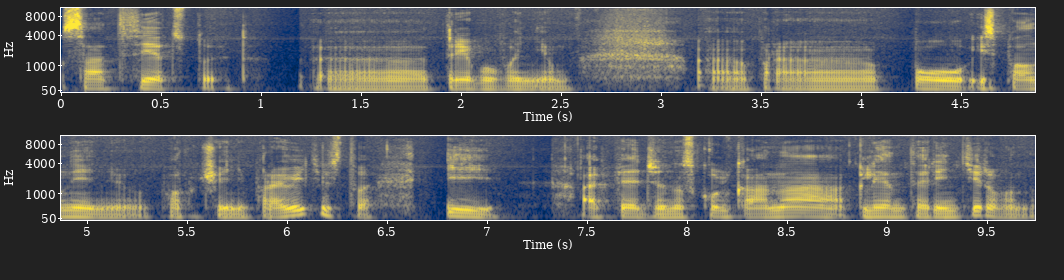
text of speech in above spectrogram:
соответствует э, требованиям э, по исполнению поручений правительства и опять же, насколько она клиентоориентирована.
